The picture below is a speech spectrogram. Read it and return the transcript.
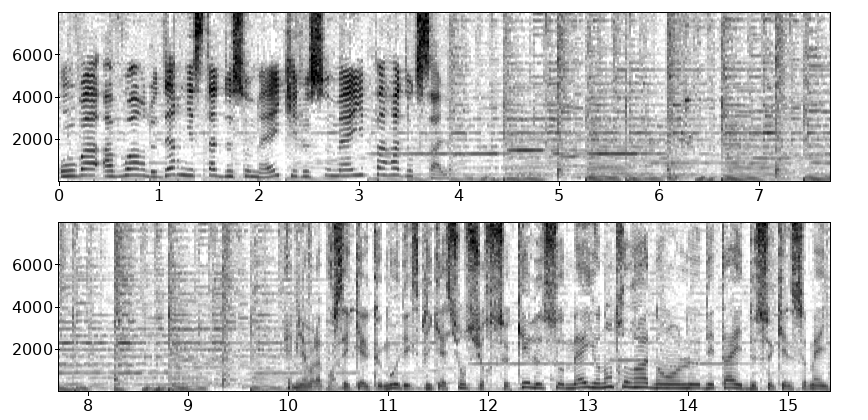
on va avoir le dernier stade de sommeil qui est le sommeil paradoxal. Eh bien voilà pour ces quelques mots d'explication sur ce qu'est le sommeil. On entrera dans le détail de ce qu'est le sommeil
